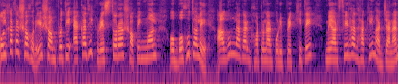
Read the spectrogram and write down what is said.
কলকাতা শহরে সম্প্রতি একাধিক রেস্তোরাঁ, শপিং মল ও বহুতলে আগুন লাগার ঘটনার পরিপ্রেক্ষিতে মেয়র ফিরহাদ হাকিম আজ জানান,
